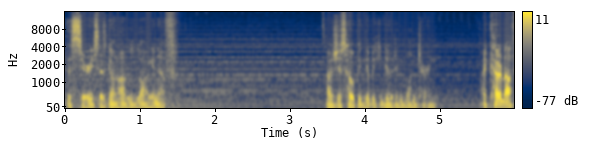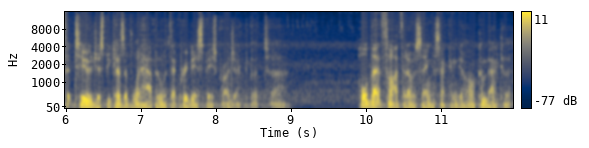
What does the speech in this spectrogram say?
This series has gone on long enough. I was just hoping that we could do it in one turn. I cut it off at two just because of what happened with that previous space project, but uh, hold that thought that I was saying a second ago. I'll come back to it.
